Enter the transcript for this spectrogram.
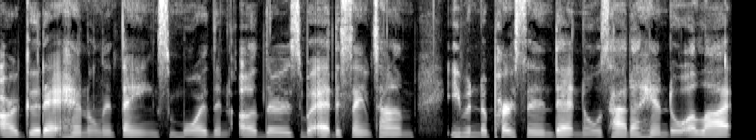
are good at handling things more than others, but at the same time, even the person that knows how to handle a lot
